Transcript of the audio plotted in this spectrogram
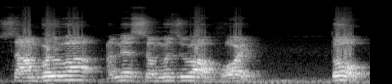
સાંભળવા અને સમજવા હોય તો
